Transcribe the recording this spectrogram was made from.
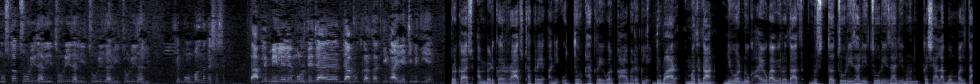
नुसतं चोरी झाली चोरी झाली चोरी झाली चोरी झाली. हे बोंबलणं कशासाठी? तर आपले मेलेले मुर्दे जा जागृत करतात की काय? याची भीती आहे. प्रकाश आंबेडकर राज ठाकरे आणि उद्धव ठाकरेवर का भडकले? दुबार मतदान. निवडणूक आयोगाविरोधात नुसतं चोरी झाली चोरी झाली म्हणून कशाला बोंबलता?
